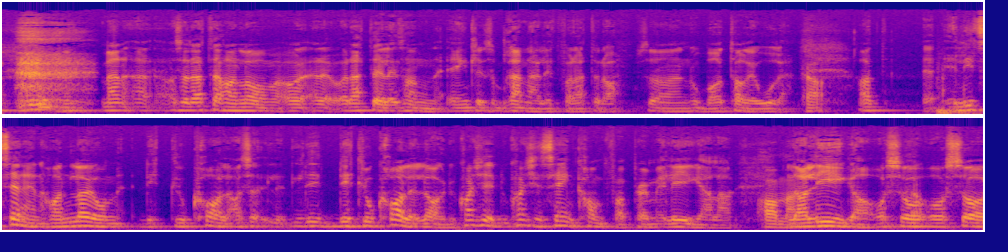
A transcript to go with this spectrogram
Men eh, altså, dette handler om og, og dette er litt sånn Egentlig så brenner jeg litt for dette, da. Så nå bare tar jeg ordet. Ja. At eh, Eliteserien handler jo om ditt lokale altså ditt, ditt lokale lag. Du kan, ikke, du kan ikke se en kamp fra Premier League eller Amen. La Liga og så, og så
